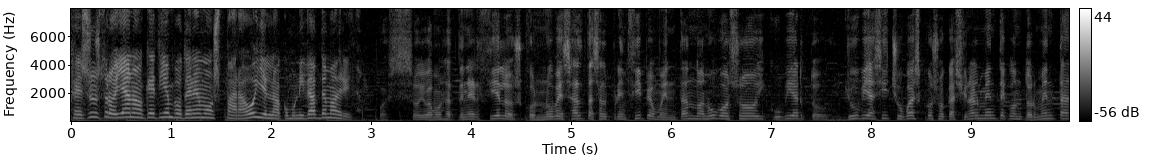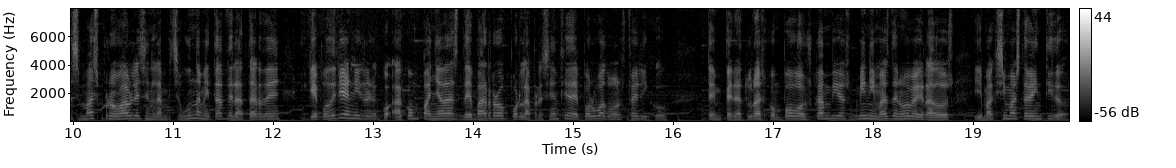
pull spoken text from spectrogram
Jesús Troyano, ¿qué tiempo tenemos para hoy en la Comunidad de Madrid? Pues hoy vamos a tener cielos con nubes altas al principio, aumentando a nuboso y cubierto, lluvias y chubascos ocasionalmente con tormentas más probables en la segunda mitad de la tarde y que podrían ir acompañadas de barro por la presencia de polvo atmosférico, temperaturas con pocos cambios, mínimas de 9 grados y máximas de 22.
